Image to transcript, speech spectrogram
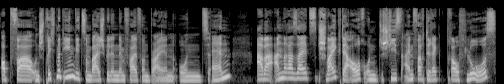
Opfer und spricht mit ihnen, wie zum Beispiel in dem Fall von Brian und Anne. Aber andererseits schweigt er auch und schießt einfach direkt drauf los.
